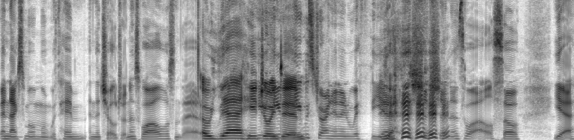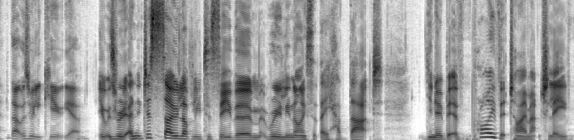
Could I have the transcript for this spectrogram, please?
a nice moment with him and the children as well, wasn't there? Oh, yeah, he joined He in. He was joining in with the, uh, Yeah. the as well. So yeah, that was really cute. Yeah, It was really, and it's just so lovely to see them. Really nice that they had that, you know, bit of private time actually.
